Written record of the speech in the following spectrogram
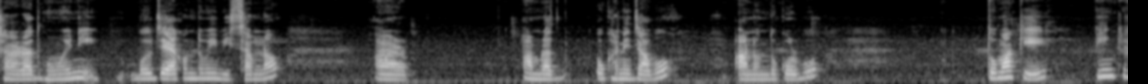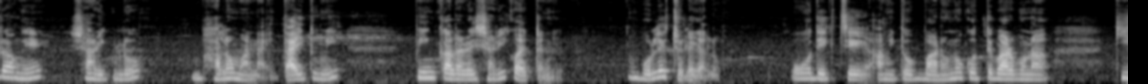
সারা রাত ঘুমোইনি। বলছে, এখন তুমি বিশ্রাম নাও আর আমরা ওখানে যাব, আনন্দ করব। তোমাকে পিঙ্ক রঙের শাড়িগুলো ভালো মানায়, তাই তুমি পিঙ্ক কালারের শাড়ি কয়েকটা নিও, বলে চলে গেল। ও দেখছে, আমি তো বারণও করতে পারব না, কি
